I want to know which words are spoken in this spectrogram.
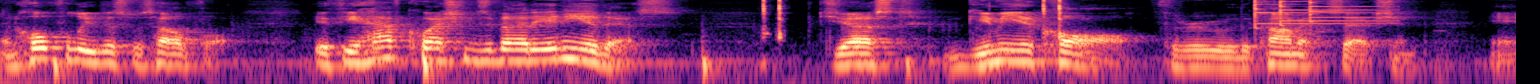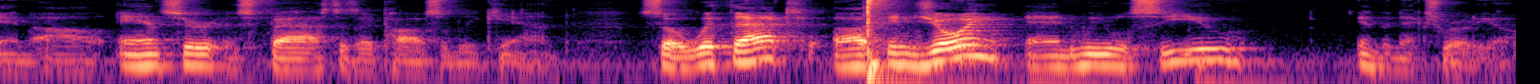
And hopefully this was helpful. If you have questions about any of this, just give me a call through the comment section and I'll answer as fast as I possibly can. So with that, uh, enjoy, and we will see you in the next rodeo.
